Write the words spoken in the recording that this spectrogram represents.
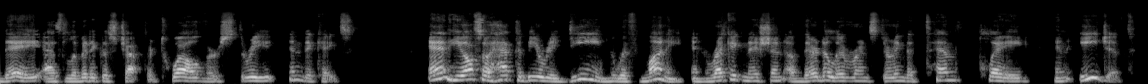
day, as Leviticus chapter 12, verse 3 indicates. And he also had to be redeemed with money in recognition of their deliverance during the 10th plague in Egypt.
